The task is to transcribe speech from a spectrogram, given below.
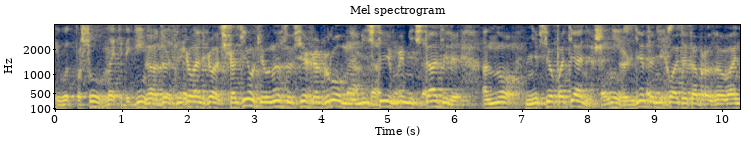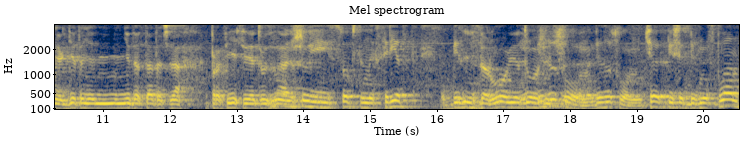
и вот пошел, на тебе деньги. Да, то есть, Николай Николаевич, хотелки у нас у всех огромные, да, мечты, да, мы да, мечтатели, да. но не все потянешь. Где-то не хватит образования, где-то недостаточно профессию эту знаешь. Ну, еще и собственных средств. Бизнес... И здоровье тоже. Безусловно, безусловно. Человек пишет бизнес-план,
